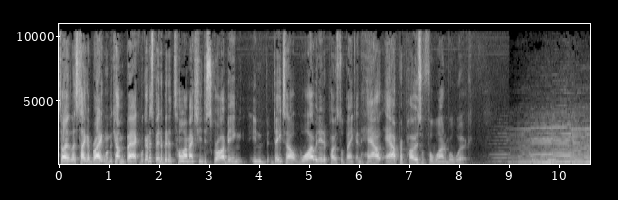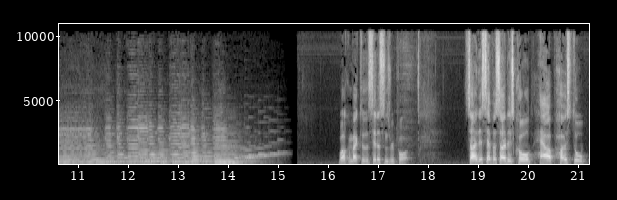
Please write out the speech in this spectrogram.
So let's take a break. When we come back, we're going to spend a bit of time actually describing in detail why we need a postal bank and how our proposal for one will work. Welcome back to the Citizens Report. So, this episode is called How a Postal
